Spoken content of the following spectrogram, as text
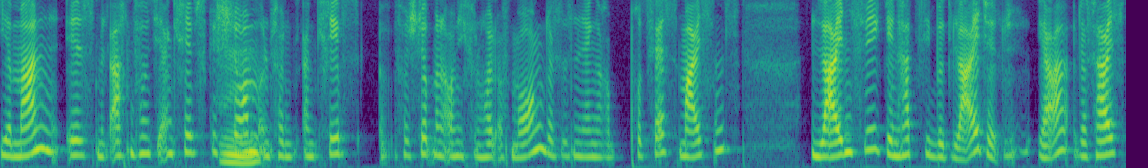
Ihr Mann ist mit 58 an Krebs gestorben mhm. und von, an Krebs verstirbt man auch nicht von heute auf morgen. Das ist ein längerer Prozess, meistens. Ein Leidensweg, den hat sie begleitet. Ja, das heißt,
